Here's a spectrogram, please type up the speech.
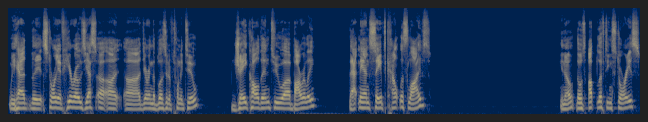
We had the story of heroes, yes, uh, uh, uh, during the blizzard of 22. Jay called into uh, Bauerle. That man saved countless lives. You know, those uplifting stories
